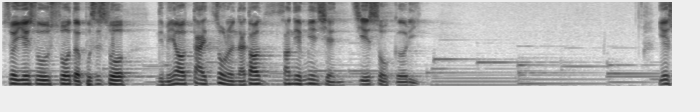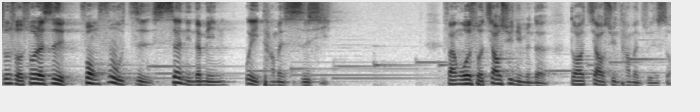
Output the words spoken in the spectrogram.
所以耶稣说的不是说你们要带众人来到上帝面前接受割礼。耶稣所说的是奉父子圣灵的名为他们施洗。凡我所教训你们的，都要教训他们遵守。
